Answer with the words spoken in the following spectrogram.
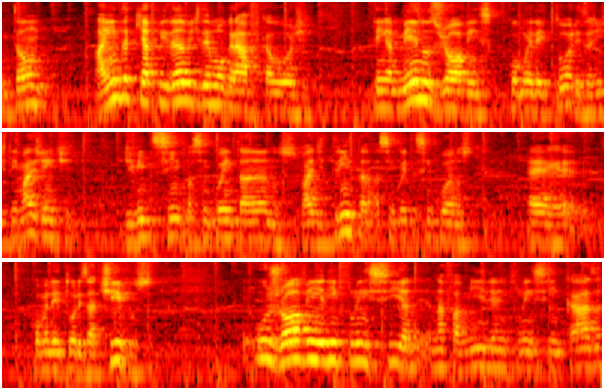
Então, ainda que a pirâmide demográfica hoje tenha menos jovens como eleitores, a gente tem mais gente de 25 a 50 anos, vai de 30 a 55 anos é, como eleitores ativos, o jovem ele influencia na família, influencia em casa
